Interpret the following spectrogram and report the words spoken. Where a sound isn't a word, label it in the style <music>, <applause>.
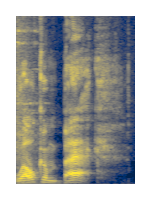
welcome back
